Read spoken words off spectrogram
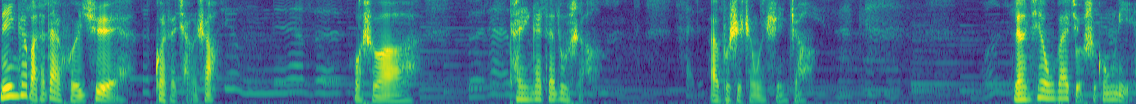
你应该把它带回去，挂在墙上。”我说：“它应该在路上，而不是成为勋章。”两千五百九十公里，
